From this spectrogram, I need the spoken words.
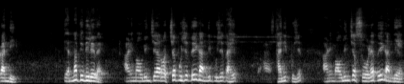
गांधी. त्यांना ते दिलेलं आहे. आणि माऊलींच्या रोजच्या पूजेतही गांधी पूजेत आहेत स्थानिक पूजेत. आणि माऊलींच्या सोहळ्यातही गांधी आहेत.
